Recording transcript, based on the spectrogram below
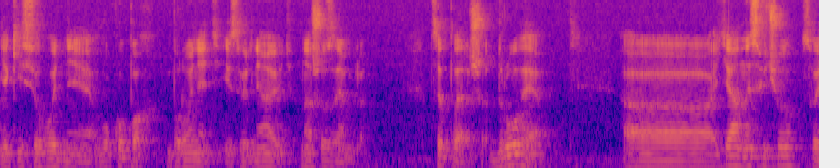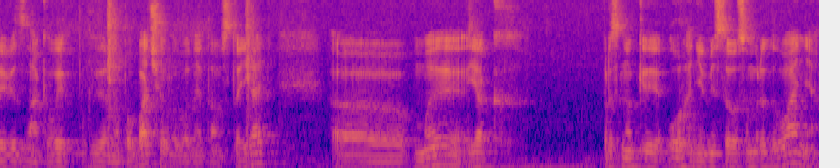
які сьогодні в окопах боронять і звільняють нашу землю. Це перше. Друге, я не свічу свої відзнаки. Ви їх, вірно, побачили, вони там стоять. Е, Ми, як представники органів місцевого самоврядування,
